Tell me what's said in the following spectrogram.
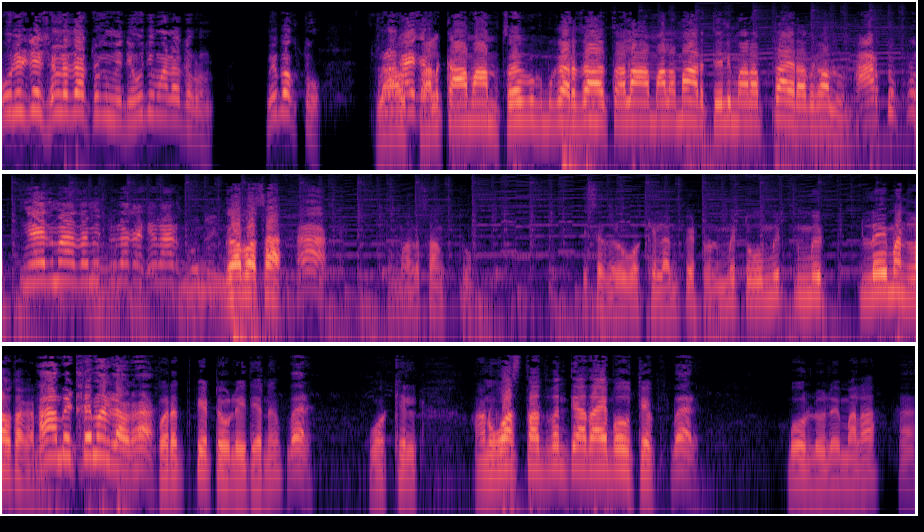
पोलीस स्टेशनला जातो की मी नेऊ दे मला धरून. मी बघतो. तुला काय काम आमचं गरजा चला आम्हाला मारतेली मला टायरात घालून. हार तू पुतण्यास माझा मी तुला कशाला अडकवतोय ग बसा. हा. तुम्हाला सांगतो हे सगळं वकिलांनी पेट्रोल मिटवू मिट मिटलंय म्हणला होता का हा मिटले म्हणला होता. परत पेटवलंय त्यानं. बर. वकील आणि वस्तात पण त्यात आहे बहुतेक. बर. बोलवलंय मला. हा.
